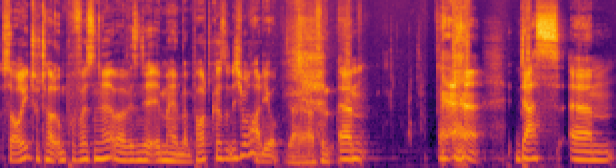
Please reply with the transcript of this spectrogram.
sorry, total unprofessionell, aber wir sind ja immerhin beim Podcast und nicht im Radio. Ja, ja. Ähm, dass ähm,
